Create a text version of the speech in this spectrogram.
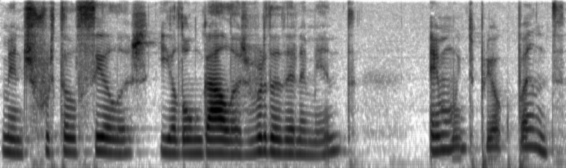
menos fortalecê-las e alongá-las verdadeiramente é muito preocupante.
